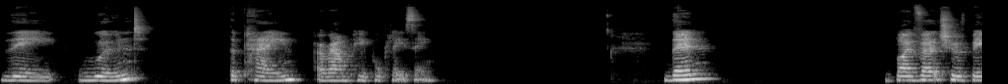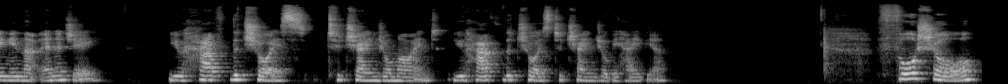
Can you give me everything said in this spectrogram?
the wound, the pain around people pleasing. Then, by virtue of being in that energy, you have the choice to change your mind. You have the choice to change your behavior. For sure,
